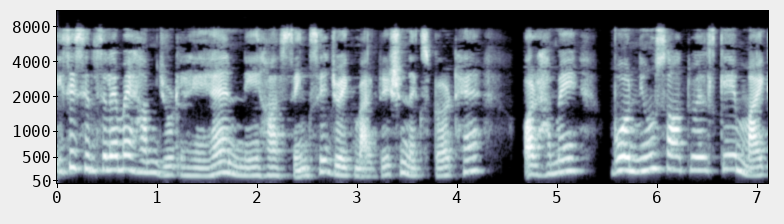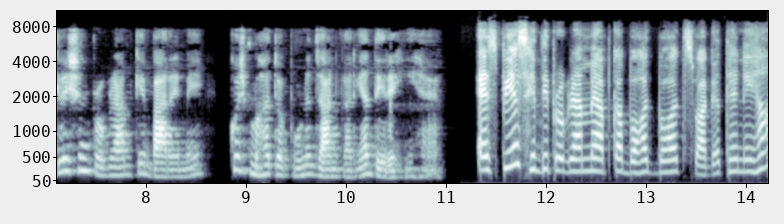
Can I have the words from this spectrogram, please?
इसी सिलसिले में हम जुड़ रहे हैं नेहा सिंह से जो एक माइग्रेशन एक्सपर्ट हैं और हमें वो न्यू साउथ वेल्स के माइग्रेशन प्रोग्राम के बारे में कुछ महत्वपूर्ण जानकारियाँ दे रही हैं। एसपीएस हिंदी प्रोग्राम में आपका बहुत बहुत स्वागत है नेहा।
